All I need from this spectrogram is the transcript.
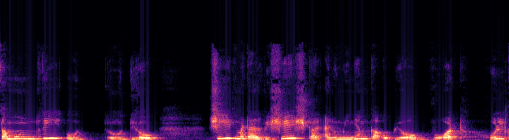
समुद्री उद्योग शीट मेटल विशेषकर एल्यूमिनियम का उपयोग वॉट हुल्क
